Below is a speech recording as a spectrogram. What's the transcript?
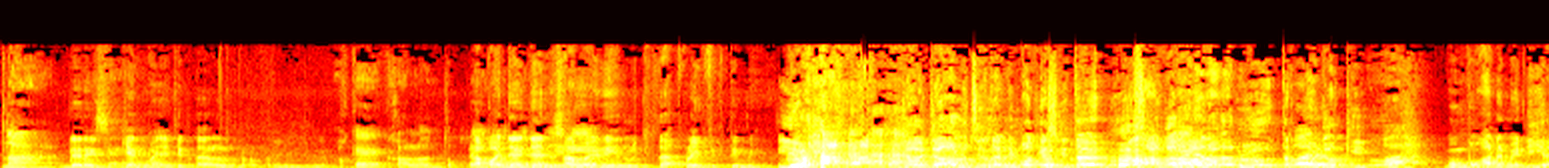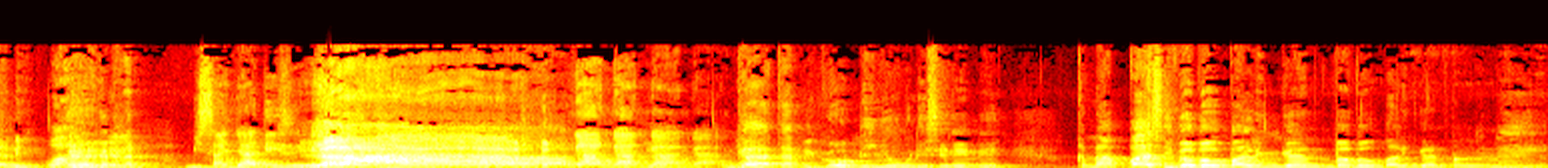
nah Dari oke. sekian banyak cerita lu, pernah playing victim? Oke, kalau untuk Apa playing jangan-jangan sendiri- sama ini lu cerita playing victim ya? Iya. Jangan-jangan lu cerita di podcast kita sangat lama lu terpojoki. Wah, Mumpung ada media nih. wah, ya kan? Bisa jadi sih. Ya. Enggak, enggak, enggak, enggak. enggak tapi gue bingung di sini nih kenapa si babang paling gan babang paling ganteng ini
